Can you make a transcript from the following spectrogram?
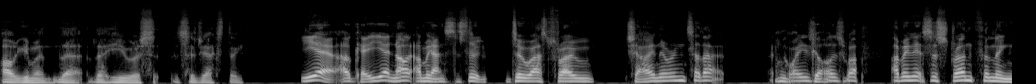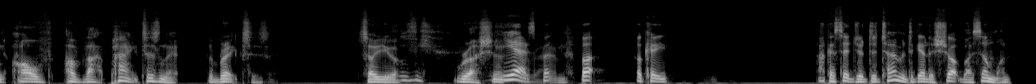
argument that, that you were su- suggesting. Yeah, okay, yeah, no, I mean, do, do us throw China into that Oh, equation God. as well? I mean, it's a strengthening of of that pact, isn't it? The BRICS, is it? So you got Russia, Yes, but but okay. Like I said, you're determined to get a shot by someone.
